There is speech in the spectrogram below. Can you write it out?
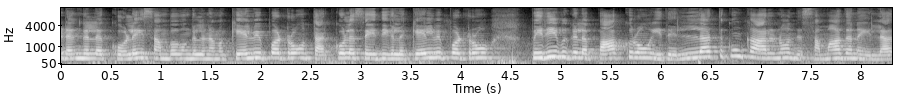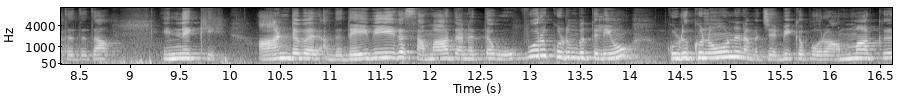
இடங்களில் கொலை சம்பவங்களை நம்ம கேள்விப்படுறோம் தற்கொலை செய்திகளை கேள்விப்படுறோம் பிரிவுகளை பார்க்குறோம். இது எல்லாத்துக்கும் காரணம் இந்த சமாதானம் இல்லாதது தான். இன்னைக்கு ஆண்டவர் அந்த தெய்வீக சமாதானத்தை ஒவ்வொரு குடும்பத்துலேயும் கொடுக்கணும்னு நம்ம ஜெபிக்க போகிறோம் அம்மாவுக்கு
